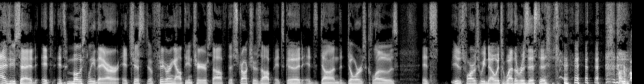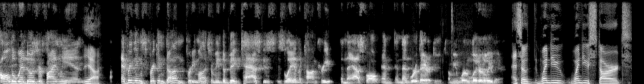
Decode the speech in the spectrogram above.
as you said, it's it's mostly there. It's just uh, figuring out the interior stuff. The structure's up. It's good. It's done. The doors close. It's as far as we know, it's weather resistant. All the windows are finally in. yeah, Everything's freaking done pretty much. I mean, the big task is, is laying the concrete and the asphalt, and, and then we're there, dude. I mean, we're literally there. And so when do you when do you start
